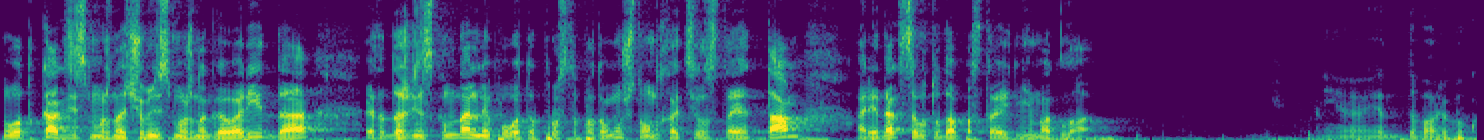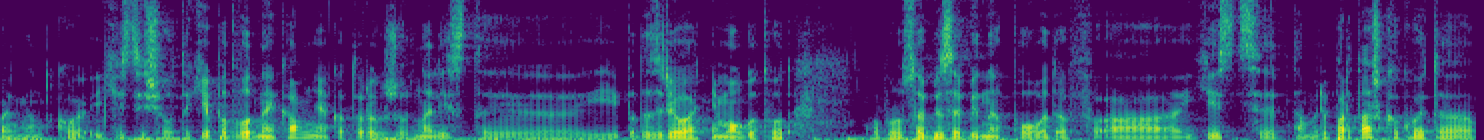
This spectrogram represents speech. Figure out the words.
Ну вот как здесь можно, о чем здесь можно говорить, да? Это даже не скандальный повод, а просто потому, что он хотел стоять там, а редакция его туда поставить не могла. Я, я добавлю буквально минутку. Есть еще вот такие подводные камни, о которых журналисты э, и подозревать не могут. Вот к о безобидных поводов. А, Есть э, там репортаж какой-то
